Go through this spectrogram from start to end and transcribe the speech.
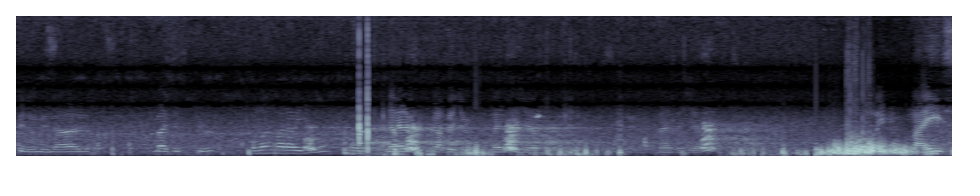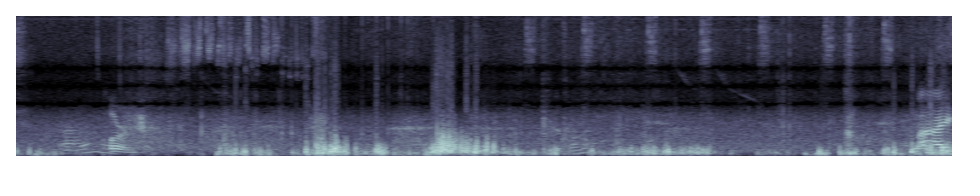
phénoménal, majestueux. ¿Cómo es maravilloso? Merveilleux. Merveilleux. Merveilleux. Maíz. Corn. Bye.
